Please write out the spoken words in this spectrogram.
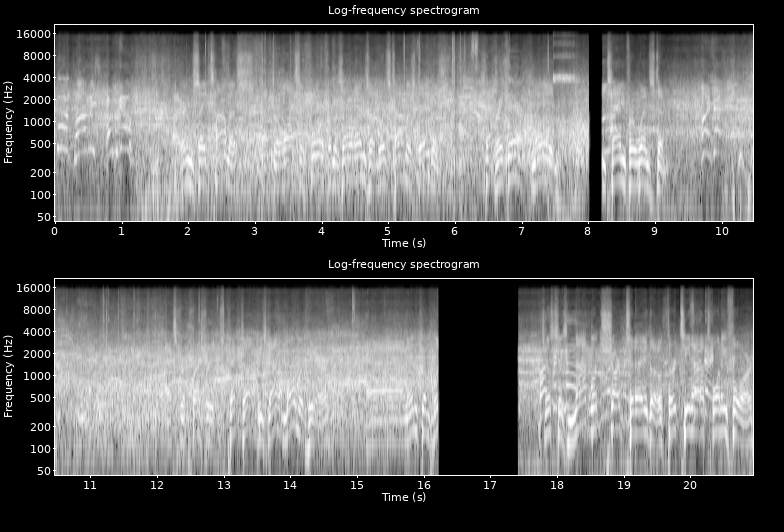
Come on, Thomas. Here we go. I heard him say Thomas after a loss of four from his own end zone. Where's Thomas Davis? Catch Right there. Made. 10 for Winston. Extra pressure is picked up. He's got a moment Just has not looked sharp today, though. 13 out of 24.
